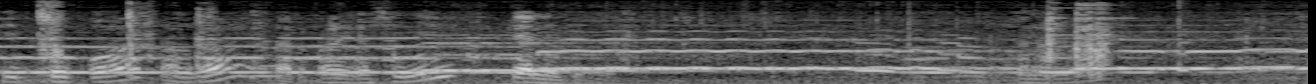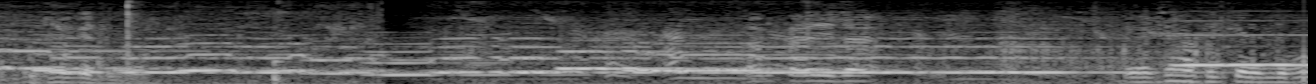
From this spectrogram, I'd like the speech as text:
সিদ্ধ পর আমরা তারপরে নিয়ে তেলে দেবো। ঢেকে দেবো। তরকারিটা ঘাটি করে নেব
